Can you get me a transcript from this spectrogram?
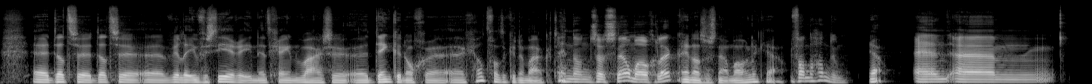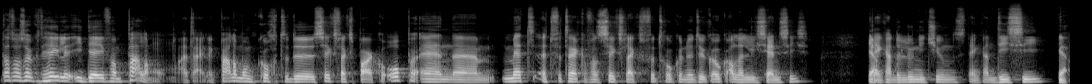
dat ze, dat ze willen investeren in hetgeen waar ze denken nog geld van te kunnen maken. Toch? En dan zo snel mogelijk En dan zo snel mogelijk, ja. van de hand doen. En ehm, dat was ook het hele idee van Palamon uiteindelijk. Palamon kocht de Six Flags parken op. En ehm, met het vertrekken van Six Flags vertrokken natuurlijk ook alle licenties. Ja. Denk aan de Looney Tunes, denk aan DC. Ja.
